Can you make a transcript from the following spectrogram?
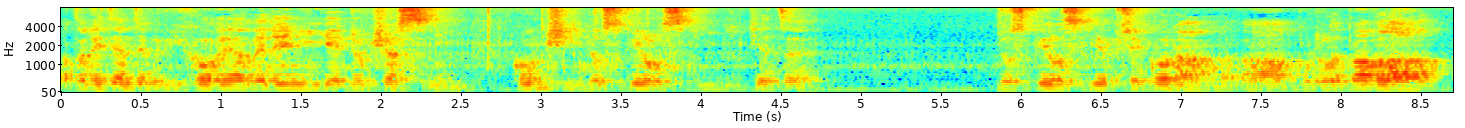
A tady ten typ výchovy a vedení je dočasný. Končí dospělostí dítěte. Dospělostí je překonán a podle Pavla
